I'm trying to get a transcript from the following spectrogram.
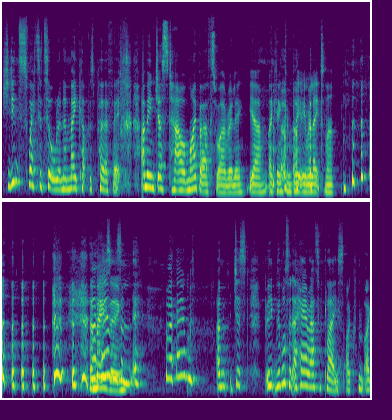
she didn't sweat at all, and her makeup was perfect. I mean, just how my births were, really. Yeah, I can completely relate to that. Amazing her hair was um, just it, there wasn't a hair out of place. I, I,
